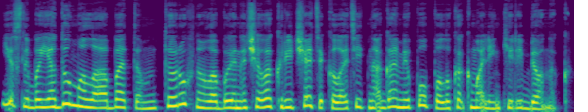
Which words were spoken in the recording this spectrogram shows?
Если бы я думала об этом, то рухнула бы и начала кричать и колотить ногами по полу, как маленький ребенок.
